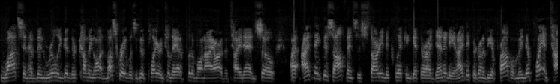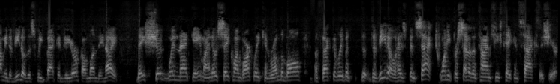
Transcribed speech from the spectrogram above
Watson have been really good. They're coming on. Musgrave was a good player until they had to put him on IR, the tight end. So I, I think this offense is starting to click and get their identity, and I think they're going to be a problem. I mean, they're playing Tommy DeVito this week back in New York on Monday night. They should win that game. I know Saquon Barkley can run the ball effectively, but De- DeVito has been sacked 20% of the times he's taken sacks this year.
